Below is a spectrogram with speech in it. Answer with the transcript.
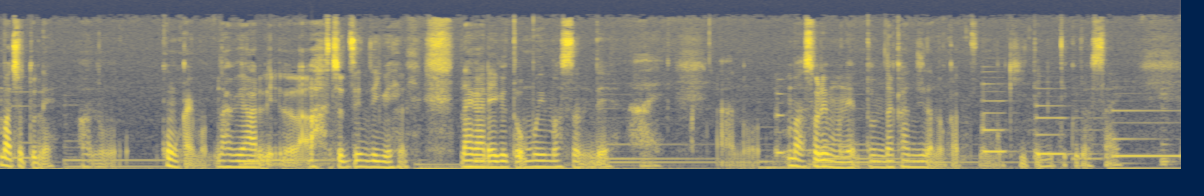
まあちょっとねあの今回も流れあ ちょっと全然言えない流れると思いますんではいあのまあそれもねどんな感じなのかっていうのも聞いてみてください。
